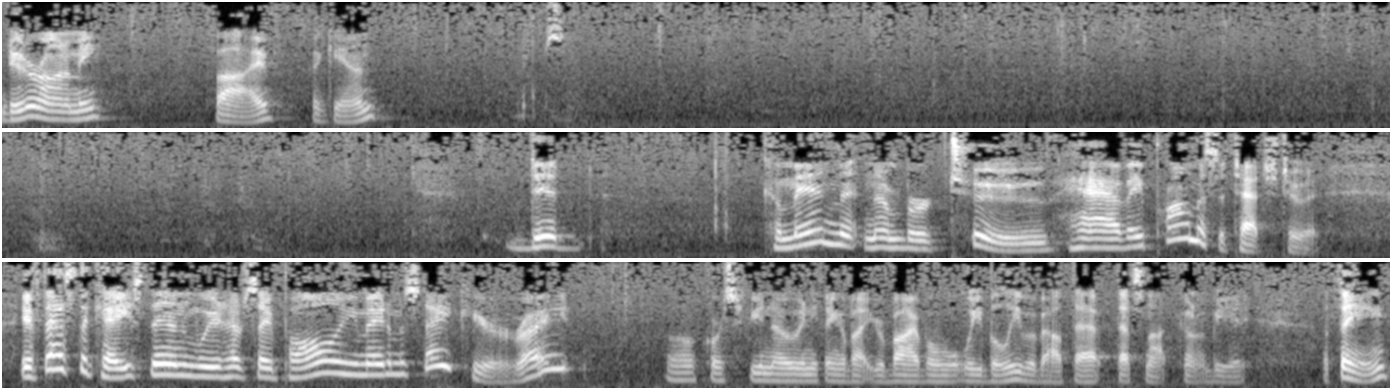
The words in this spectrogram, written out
Deuteronomy 5, again. Oops. Did commandment number two have a promise attached to it? If that's the case, then we'd have to say, Paul, you made a mistake here, right? Well, of course, if you know anything about your Bible and what we believe about that, that's not going to be a, a thing.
